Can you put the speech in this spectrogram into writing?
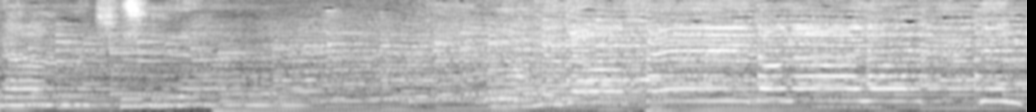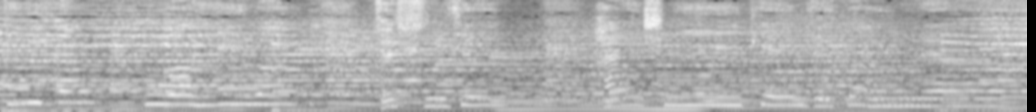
那么凄凉，望一望，这世界还是一片的光亮。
